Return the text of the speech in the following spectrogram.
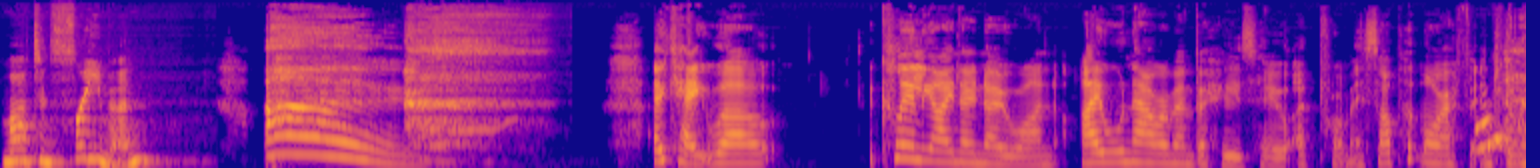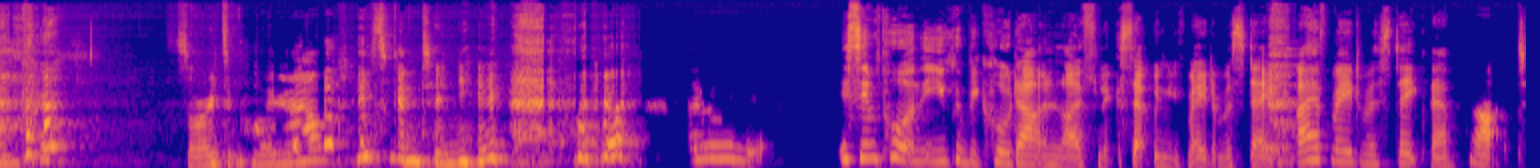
Martin Freeman. Oh. okay, well, clearly I know no one. I will now remember who's who. I promise. I'll put more effort into remembering. Sorry to call you out. Please continue. I mean, it's important that you can be called out in life and accept when you've made a mistake. I have made a mistake there, but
